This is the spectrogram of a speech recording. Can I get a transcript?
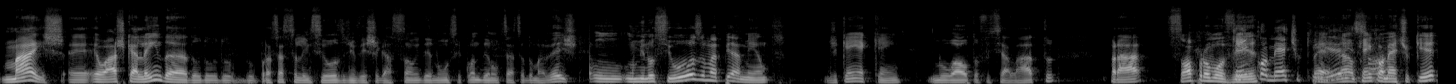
Mas é, eu acho que além da- do, do- do- processo silencioso de investigação e denúncia, quando denunciasse de uma vez, um, um minucioso mapeamento de quem é quem no alto oficialato para só promover. Quem comete o quê? É, não, quem só- comete o quê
